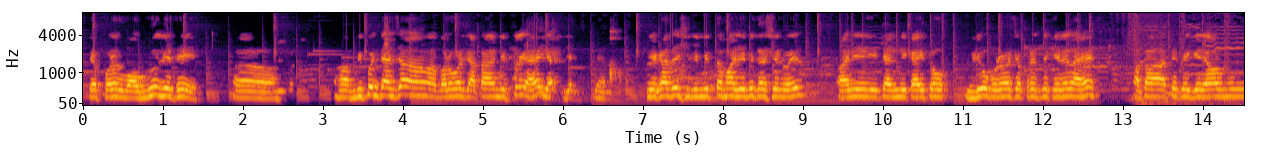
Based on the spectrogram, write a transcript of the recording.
ते परत वावडूज येथे हा मी पण त्यांच्या बरोबर आता निघतोय आहे. या- एकादशी निमित्त माझे बी दर्शन होईल आणि त्यांनी काही तो व्हिडिओ बनवण्याचा प्रयत्न केलेला आहे. आता तेथे गेल्यावर मग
